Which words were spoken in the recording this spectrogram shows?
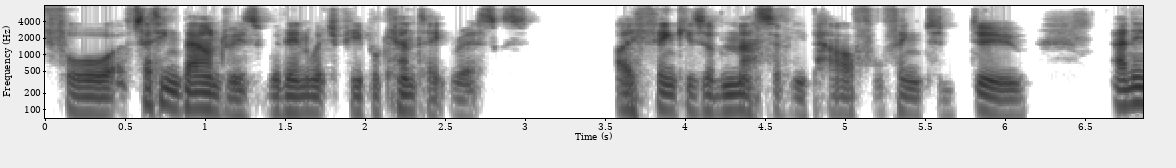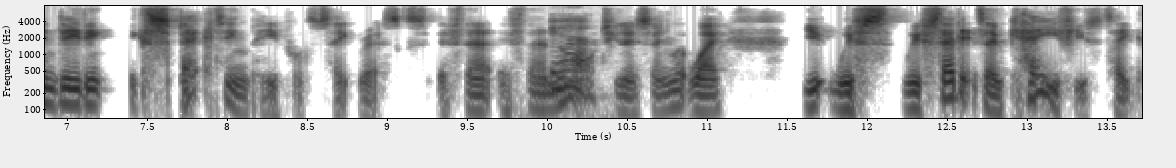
for setting boundaries within which people can take risks, I think is a massively powerful thing to do. And indeed expecting people to take risks if they're if they're Yeah. not, you know, saying, look, why you, we've we've said it's okay for you to take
